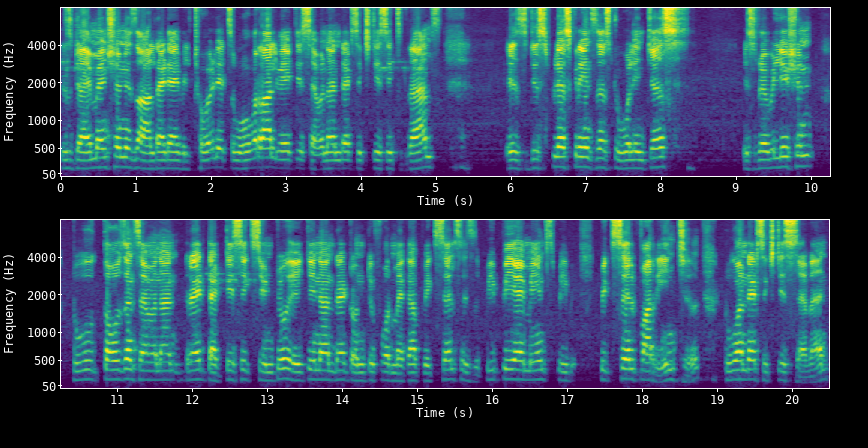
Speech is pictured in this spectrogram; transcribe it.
Its dimension is already i will told its overall weight is 766 grams. Its display screen is 12 inches. Its resolution 2736 into 1824 megapixels is ppi means pixel per inch 267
